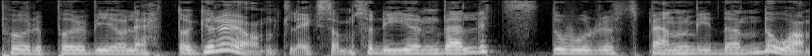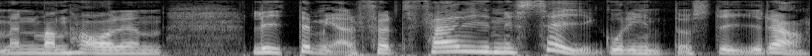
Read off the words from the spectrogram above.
purpur, violett och grönt. Liksom. Så det är ju en väldigt stor spännvidd ändå men man har en lite mer för att färgen i sig går inte att styra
